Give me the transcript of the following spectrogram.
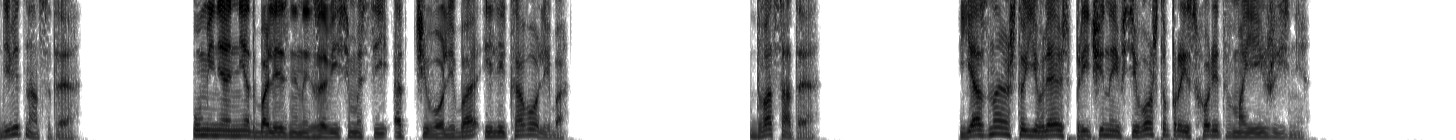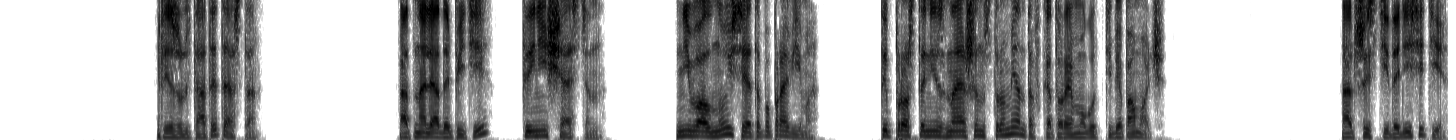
19. У меня нет болезненных зависимостей от чего-либо или кого-либо. 20. Я знаю, что являюсь причиной всего, что происходит в моей жизни. Результаты теста. От 0 до 5 ты несчастен. Не волнуйся, это поправимо. Ты просто не знаешь инструментов, которые могут тебе помочь. От 6 до 10.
